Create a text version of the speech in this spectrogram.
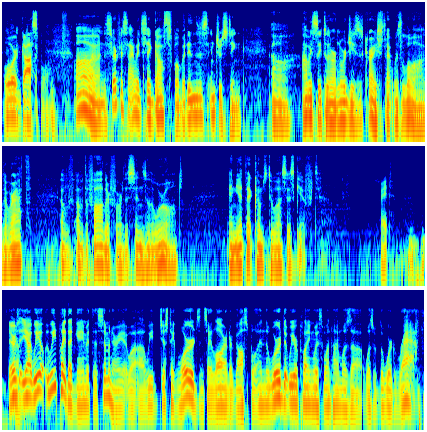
or gospel? Oh, on the surface, I would say gospel, but isn't this interesting? Uh, obviously, to our Lord Jesus Christ, that was law, the wrath of, of the Father for the sins of the world. And yet that comes to us as gift. right? There's Yeah. yeah. we we played that game at the seminary. Uh, we just take words and say law under gospel, and the word that we were playing with one time was uh was the word wrath.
